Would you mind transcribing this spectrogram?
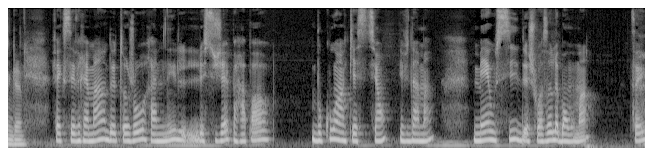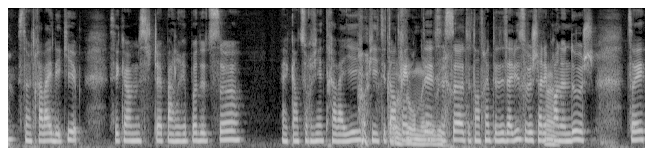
OK. Fait que c'est vraiment de toujours ramener le sujet par rapport beaucoup en question, évidemment, mais aussi de choisir le bon moment. C'est un travail d'équipe. C'est comme si je te parlerais pas de tout ça euh, quand tu reviens de travailler, puis tu es en train de, c'est ça, es en train de te déshabiller, tu veux juste aller prendre une douche. il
